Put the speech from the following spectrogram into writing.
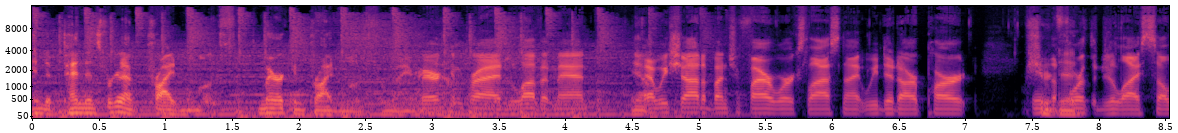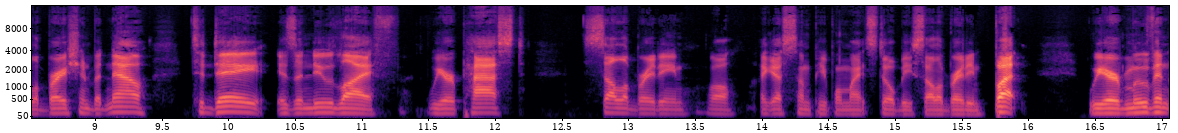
Independence. We're going to have Pride Month. American Pride Month for Mayor. American Pride. Love it, man. Yep. Yeah, we shot a bunch of fireworks last night. We did our part Sure in the did. 4th of July celebration. But now, today is a new life. We are past celebrating. Well, I guess some people might still be celebrating, but we are moving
